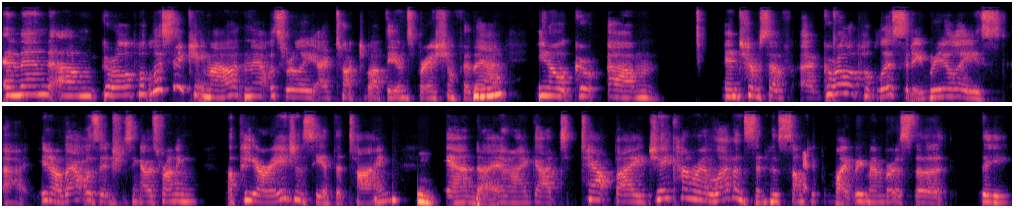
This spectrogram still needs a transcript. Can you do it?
and then um, Guerrilla Publicity came out, and that was really, I talked about the inspiration for that. Mm-hmm. You know, um, in terms of uh, guerrilla publicity, really, uh, you know, that was interesting. I was running a PR agency at the time, mm. and uh, and I got tapped by Jay Conrad Levinson, who some people might remember as the the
